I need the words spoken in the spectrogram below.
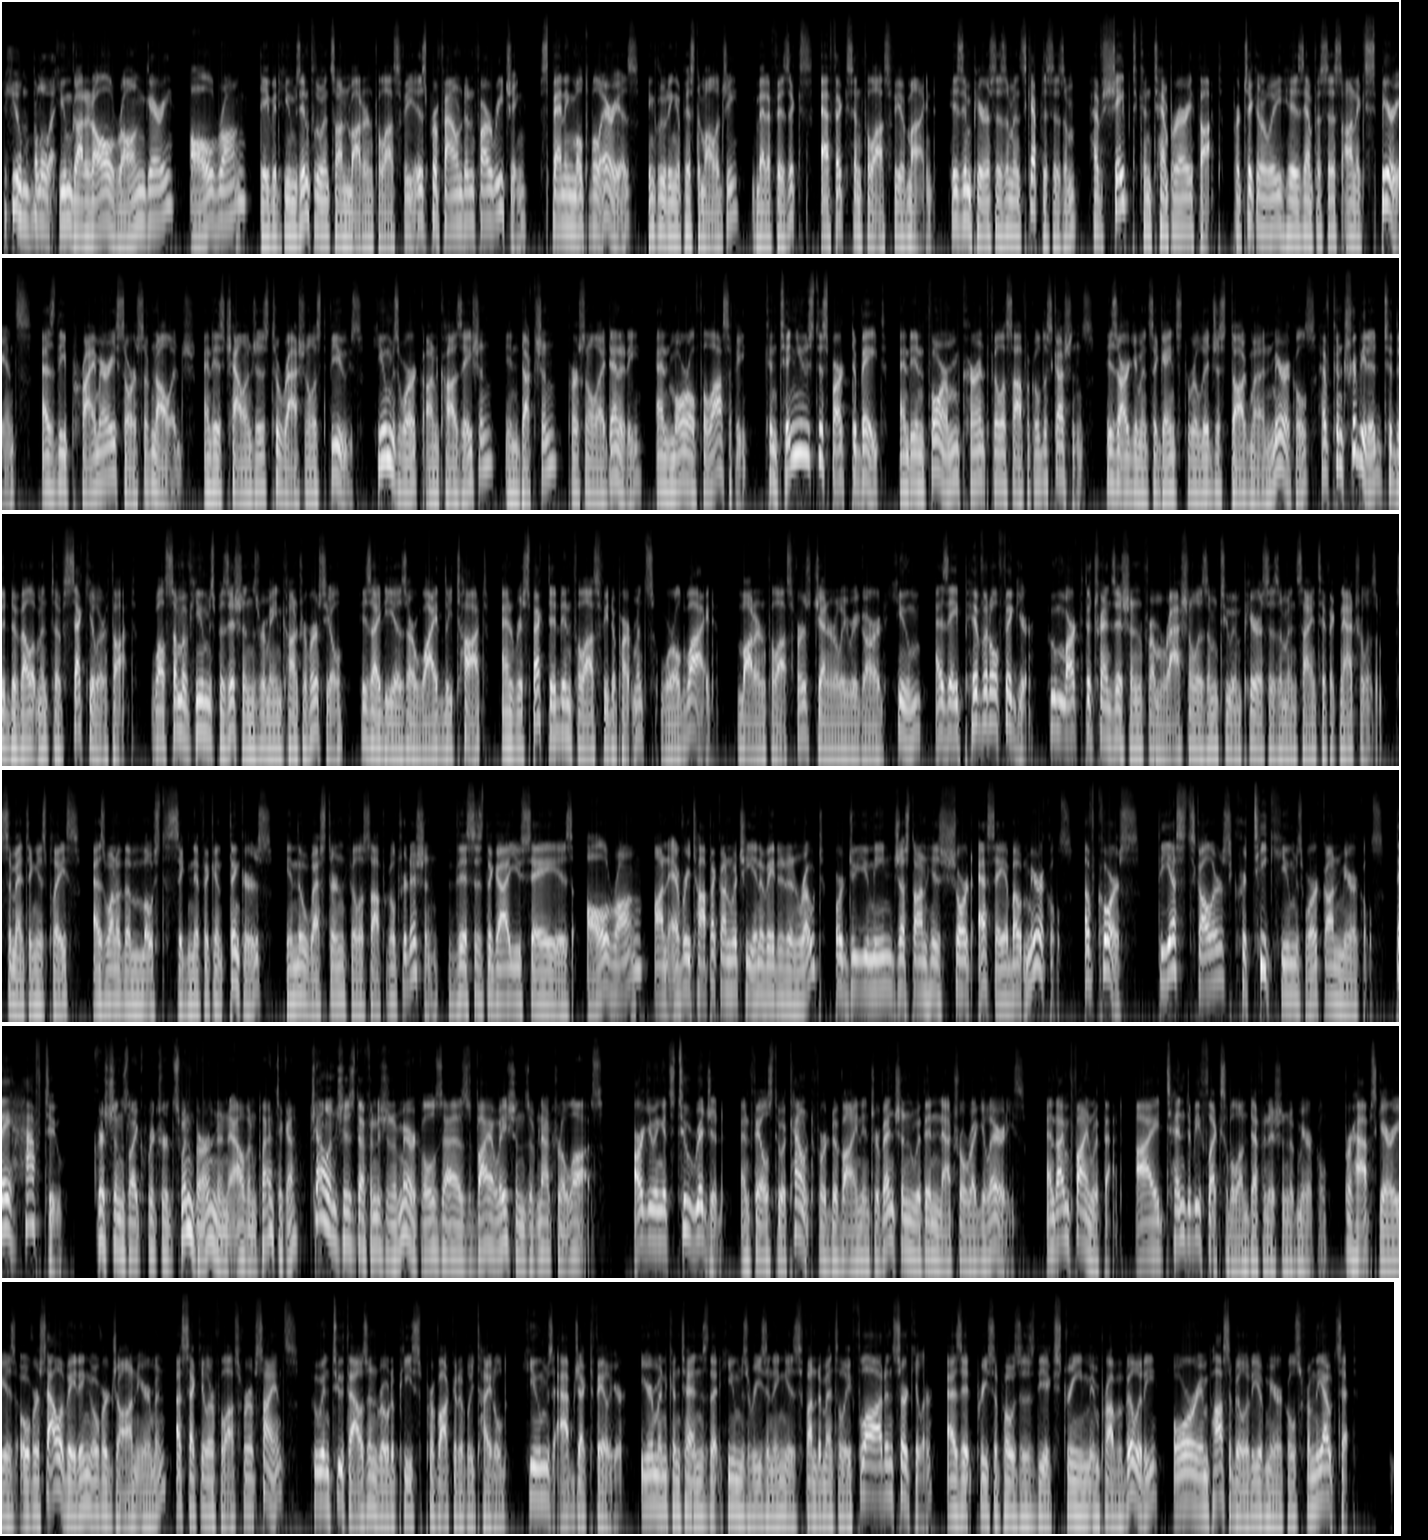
Hume blew it. Hume got it all wrong, Gary? All wrong? David Hume's influence on modern philosophy is profound and far reaching, spanning multiple areas, including epistemology, metaphysics, ethics, and philosophy of mind. His empiricism and skepticism have shaped contemporary thought, particularly his emphasis on experience as the primary source of knowledge and his challenges to rationalist views. Hume's work on causation, induction, personal identity, and moral philosophy continues to spark debate and inform current philosophical discussions. His arguments against religious dogma and miracles have contributed to the development of secular thought. While some of Hume's positions remain controversial, his ideas are widely taught and respected in philosophy departments worldwide. Modern philosophers generally regard Hume as a pivotal figure who marked the transition from rationalism to empiricism and scientific naturalism, cementing his place as one of the most significant thinkers in the Western philosophical tradition. This is the guy you say is all wrong on every topic on which he innovated and wrote? Or do you mean just on his short essay about miracles? Of course, theist scholars critique Hume's work on miracles. They have to. Christians like Richard Swinburne and Alvin Plantinga challenge his definition of miracles as violations of natural laws, arguing it's too rigid and fails to account for divine intervention within natural regularities. And I'm fine with that. I tend to be flexible on definition of miracle. Perhaps Gary is over salivating over John Earman, a secular philosopher of science, who in 2000 wrote a piece provocatively titled Hume's Abject Failure Earman contends that Hume's reasoning is fundamentally flawed and circular, as it presupposes the extreme improbability or impossibility of miracles from the outset.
